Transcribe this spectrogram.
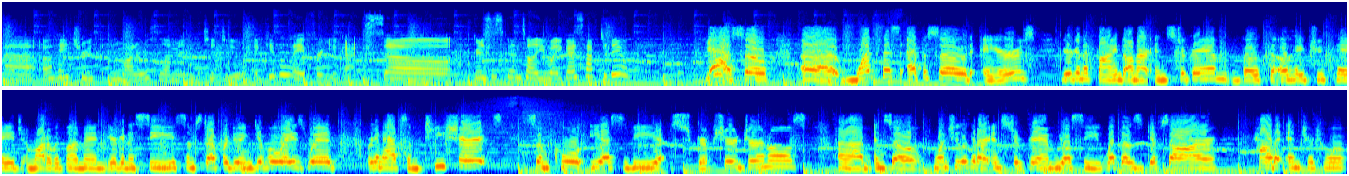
uh, Oh Hey Truth and Water with Lemon to do a giveaway for you guys. So Grizz is going to tell you what you guys have to do yeah, so uh, once this episode airs, you're going to find on our Instagram both the Oh Hey Truth page and Water with Lemon. You're going to see some stuff we're doing giveaways with. We're going to have some t shirts, some cool ESV scripture journals. Um, and so once you look at our Instagram, you'll see what those gifts are, how to enter to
